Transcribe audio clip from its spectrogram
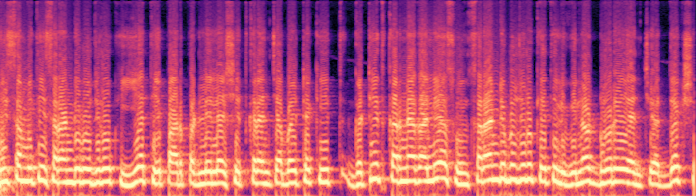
ही समिती सरांडी बुजुर्ग येथे पार पडलेल्या शेतकऱ्यांच्या बैठकीत गठीत करण्यात आली असून सरांडी बुजुर्ग येथील विनोद ढोरे यांचे अध्यक्ष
